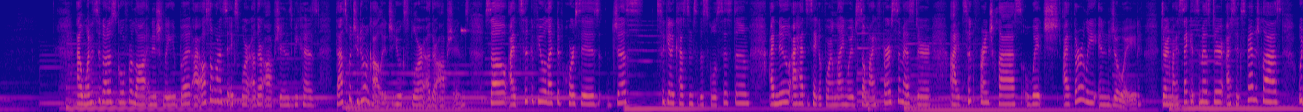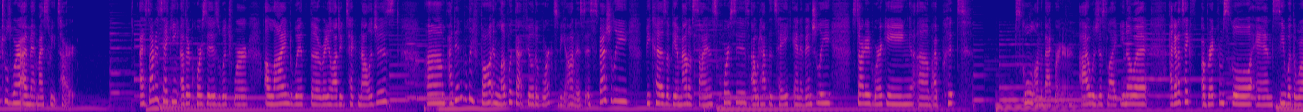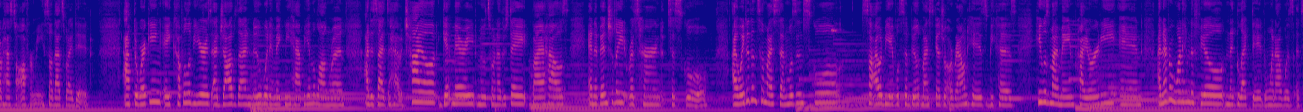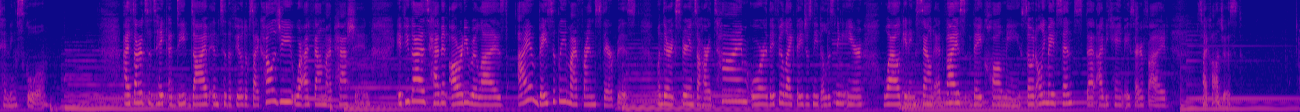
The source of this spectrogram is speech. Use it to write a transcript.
I wanted to go to school for law initially, but I also wanted to explore other options because that's what you do in college. You explore other options. So I took a few elective courses just to get accustomed to the school system. I knew I had to take a foreign language, so my first semester I took French class, which I thoroughly enjoyed. During my second semester, I took Spanish class, which was where I met my sweetheart. I started taking other courses which were aligned with the radiologic technologist. Um, I didn't really fall in love with that field of work, to be honest, especially because of the amount of science courses I would have to take, and eventually started working. Um, I put school on the back burner. I was just like, you know what? I gotta take a break from school and see what the world has to offer me. So that's what I did. After working a couple of years at jobs that I knew wouldn't make me happy in the long run, I decided to have a child, get married, move to another state, buy a house, and eventually returned to school. I waited until my son was in school so I would be able to build my schedule around his because he was my main priority and I never wanted him to feel neglected when I was attending school. I started to take a deep dive into the field of psychology where I found my passion. If you guys haven't already realized, I am basically my friend's therapist. When they're experiencing a hard time or they feel like they just need a listening ear while getting sound advice, they call me. So it only made sense that I became a certified psychologist.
